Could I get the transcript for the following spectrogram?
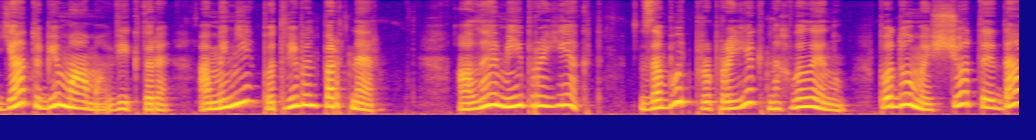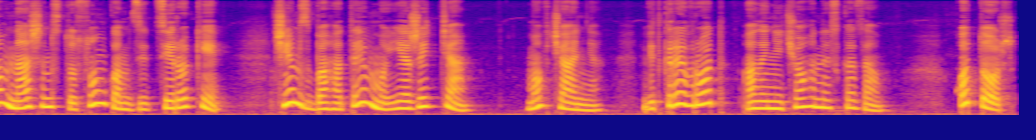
Я тобі мама, Вікторе, а мені потрібен партнер. Але мій проєкт. Забудь про проєкт на хвилину. Подумай, що ти дав нашим стосункам за ці роки. Чим збагатив моє життя? Мовчання. Відкрив рот, але нічого не сказав. Отож,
